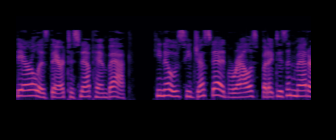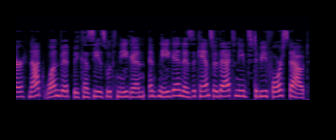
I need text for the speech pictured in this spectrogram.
Daryl is there to snap him back. He knows he just dead Morales but it doesn't matter, not one bit because he's with Negan, and Negan is a cancer that needs to be forced out.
